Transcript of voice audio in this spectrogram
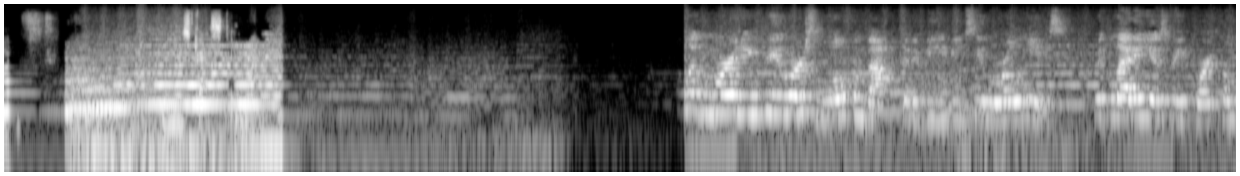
of the newscasting. Welcome back to the BBC World News with letting news report from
